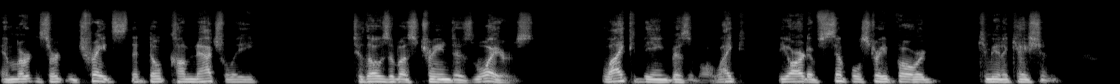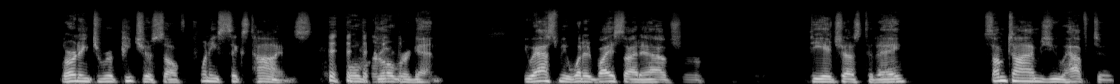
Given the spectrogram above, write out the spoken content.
and learn certain traits that don't come naturally to those of us trained as lawyers, like being visible, like the art of simple, straightforward communication, learning to repeat yourself 26 times over and over again. You asked me what advice I'd have for DHS today, sometimes you have to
